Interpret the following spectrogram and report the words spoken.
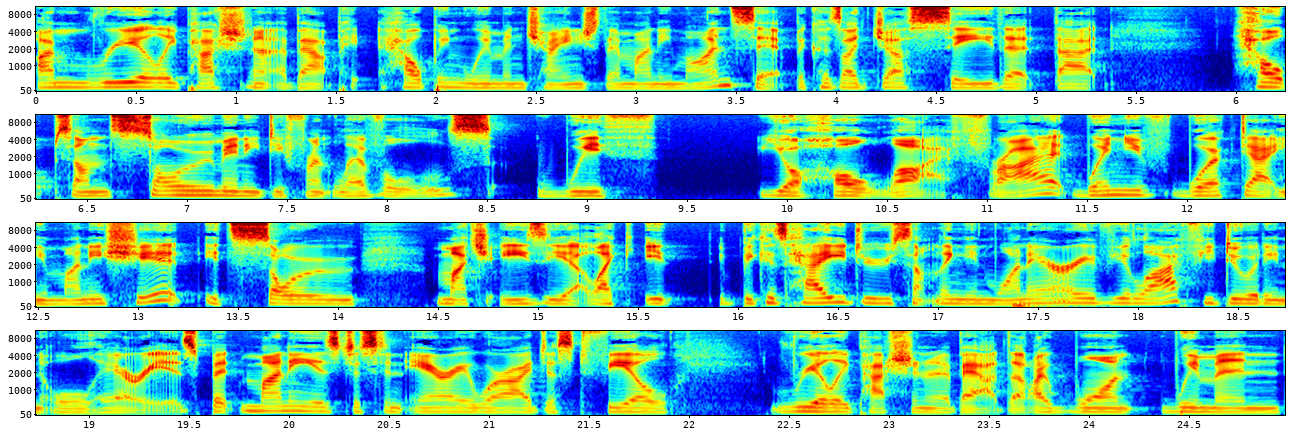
I'm really passionate about p- helping women change their money mindset because I just see that that helps on so many different levels with your whole life, right? When you've worked out your money shit, it's so much easier. Like it because how you do something in one area of your life, you do it in all areas. But money is just an area where I just feel really passionate about that I want women,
